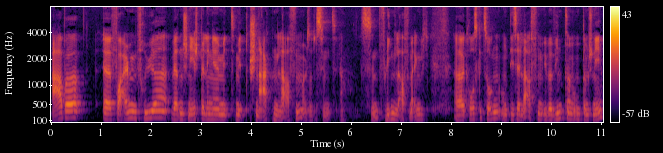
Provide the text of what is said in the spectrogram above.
aber äh, vor allem im Frühjahr werden Schneesperlinge mit, mit Schnakenlarven, also das sind, ja, das sind Fliegenlarven eigentlich, äh, großgezogen und diese Larven überwintern unterm Schnee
